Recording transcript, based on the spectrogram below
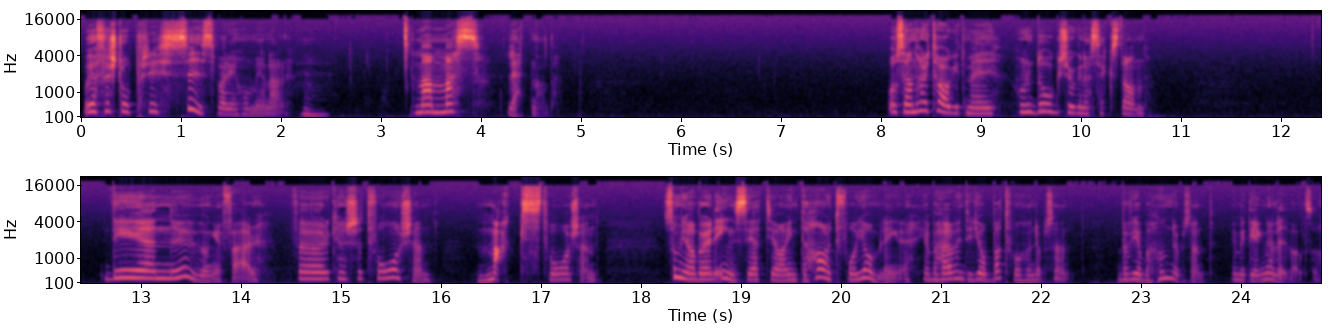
Och jag förstår precis vad det är hon menar. Mm. Mammas lättnad. Och sen har det tagit mig, hon dog 2016. Det är nu ungefär, för kanske två år sedan, max två år sedan, som jag började inse att jag inte har två jobb längre. Jag behöver inte jobba 200%. Jag behöver jobba 100% med mitt egna liv alltså.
